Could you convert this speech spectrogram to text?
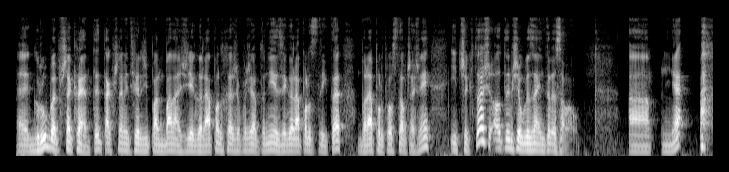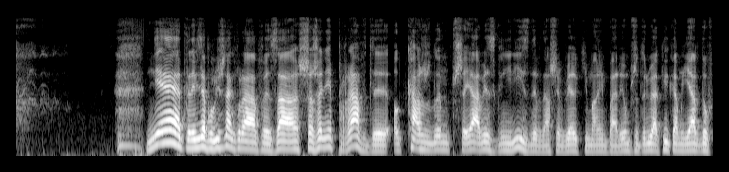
e, grube przekręty, tak przynajmniej twierdzi pan Banaś jego raport, chociaż jak powiedziałem, to nie jest jego raport stricte, bo raport powstał wcześniej. I czy ktoś o tym się w ogóle zainteresował? A, nie. Nie, telewizja publiczna, która za szerzenie prawdy o każdym przejawie zgnilizny w naszym wielkim imperium przytuliła kilka miliardów,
